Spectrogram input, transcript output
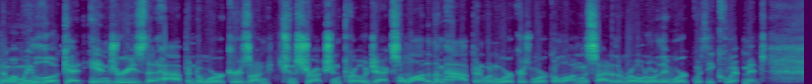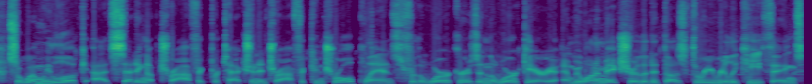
Now when we look at injuries that happen to workers on construction projects, a lot of them happen when workers work along the side of the road or they work with equipment. So when we look at setting up traffic protection and traffic control plans for the workers in the work area, and we want to make sure that it does three really key things.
